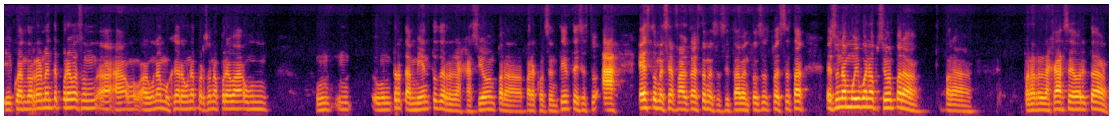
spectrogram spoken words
Y cuando realmente pruebas a, una mujer, a una persona, prueba un, un, un, tratamiento de relajación para, para consentirte, dices tú, ah, esto me hacía falta, esto necesitaba. Entonces, pues esta es una muy buena opción para, para, para relajarse ahorita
